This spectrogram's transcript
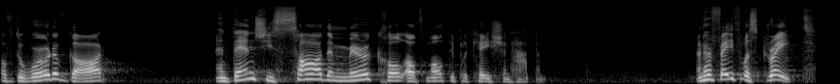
of the Word of God and then she saw the miracle of multiplication happen. And her faith was great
